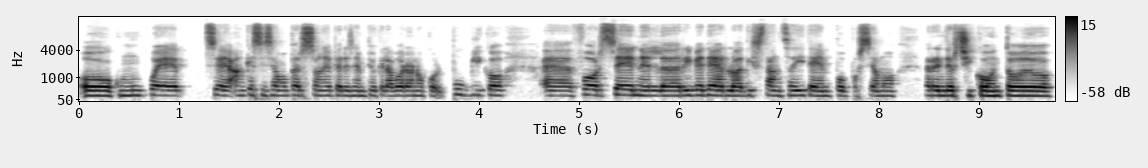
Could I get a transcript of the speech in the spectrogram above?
o comunque se, anche se siamo persone per esempio che lavorano col pubblico, eh, forse nel rivederlo a distanza di tempo possiamo renderci conto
